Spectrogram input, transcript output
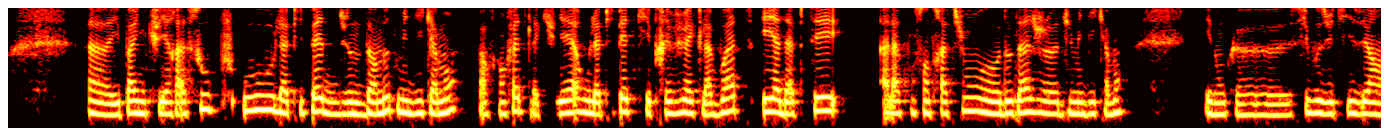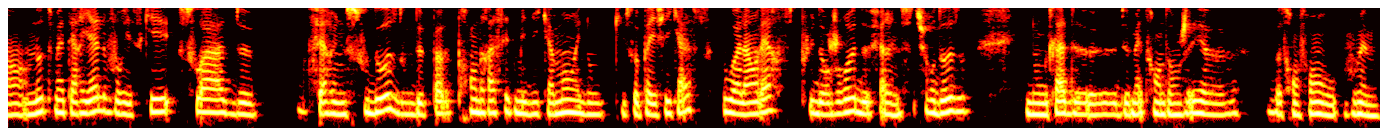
euh, et pas une cuillère à soupe ou la pipette d'un autre médicament, parce qu'en fait, la cuillère ou la pipette qui est prévue avec la boîte est adaptée à la concentration, au dosage du médicament. Et donc, euh, si vous utilisez un autre matériel, vous risquez soit de faire une sous-dose, donc de pas prendre assez de médicaments et donc qu'ils soient pas efficaces, ou à l'inverse, plus dangereux de faire une surdose, donc là de, mettre en danger euh, votre enfant ou vous-même.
